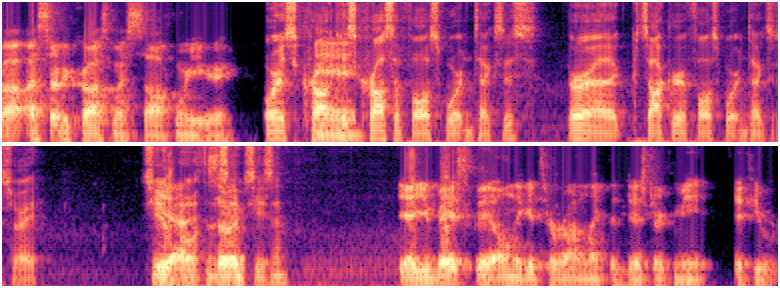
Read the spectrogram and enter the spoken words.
I started cross my sophomore year. Or is cross and... is cross a fall sport in Texas, or uh, soccer a fall sport in Texas, right? So you're yeah, both in the so same season. Yeah, you basically only get to run like the district meet if you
